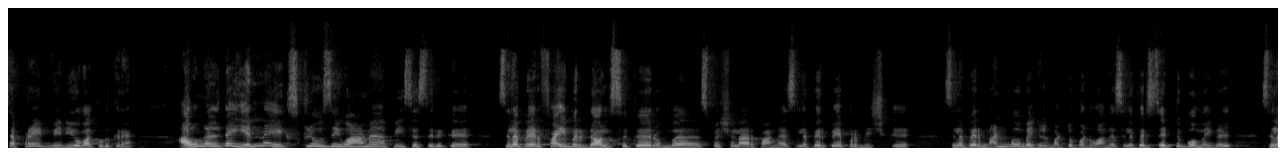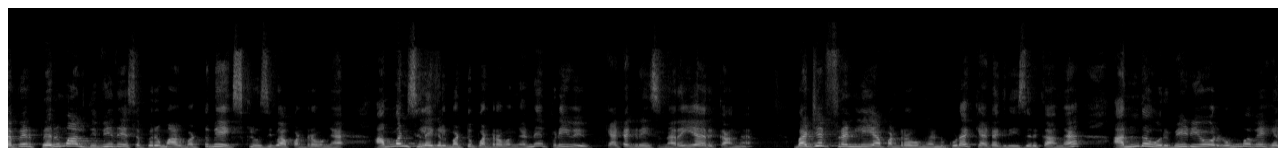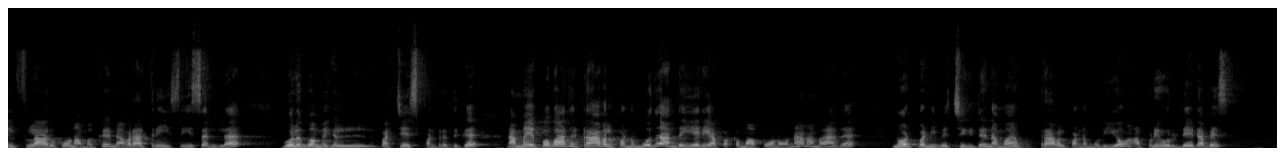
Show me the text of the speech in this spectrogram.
செப்பரேட் வீடியோவாக கொடுக்குறேன். அவங்கள்ட்ட என்ன எக்ஸ்க்ளூசிவான பீசஸ் இருக்கு? சில பேர் ஃபைபர் டால்ஸுக்கு ரொம்ப ஸ்பெஷலாக இருப்பாங்க. சில பேர் பேப்பர் மிஷ்க்கு சில பேர் மண் பொம்மைகள் மட்டும் பண்ணுவாங்க. சில பேர் செட்டு பொம்மைகள் சில பேர் பெருமாள் திவ்யதேச பெருமாள் மட்டுமே எக்ஸ்க்ளூசிவாக பண்ணுறவங்க அம்மன் சிலைகள் மட்டும் பண்ணுறவங்கன்னு இப்படி கேட்டகரிஸ் நிறைய இருக்காங்க. பட்ஜெட் ஃப்ரெண்ட்லியாக பண்ணுறவங்கன்னு கூட கேட்டகரிஸ் இருக்காங்க. அந்த ஒரு வீடியோ ரொம்பவே ஹெல்ப்ஃபுல்லாக இருக்கும். நமக்கு நவராத்திரி சீசனில் கொலுபொம்மைகள் பர்ச்சேஸ் பண்ணுறதுக்கு நம்ம எப்போவாவது ட்ராவல் பண்ணும்போது அந்த ஏரியா பக்கமாக போனோன்னா நம்ம அதை நோட் பண்ணி வச்சுக்கிட்டு நம்ம ட்ராவல் பண்ண முடியும். அப்படி ஒரு டேட்டாபேஸ்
